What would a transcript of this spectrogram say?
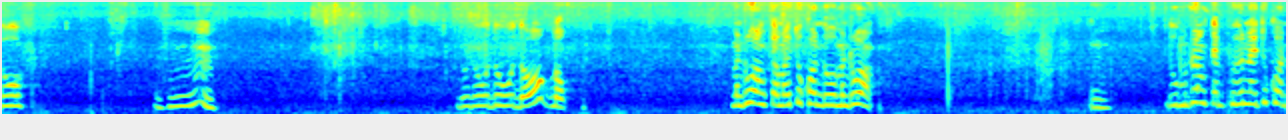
ดูอื้อหือดูดูดูโดกดก มันร่วงจังเลยทุกคนดูมันร่วง อืมดูมันร่วงเต็มพื้นเลยทุกคน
